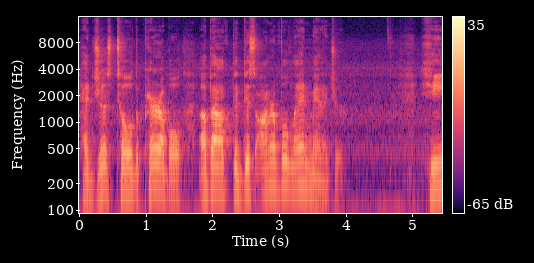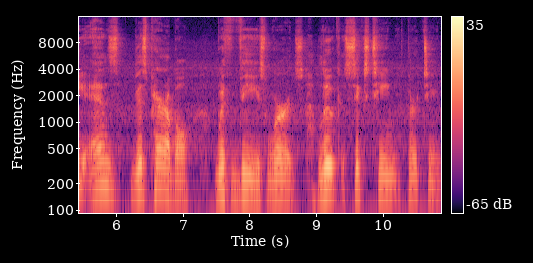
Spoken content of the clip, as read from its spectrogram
had just told the parable about the dishonorable land manager. He ends this parable with these words Luke 16 13.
